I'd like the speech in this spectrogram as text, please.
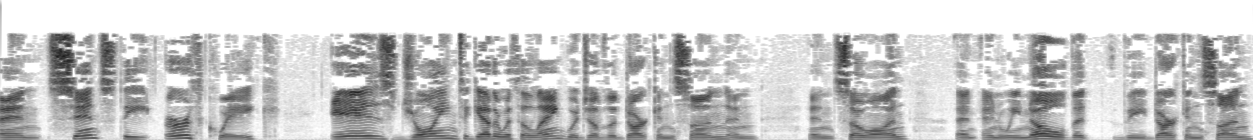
And since the earthquake is joined together with the language of the darkened sun and, and so on, and, and we know that the darkened sun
